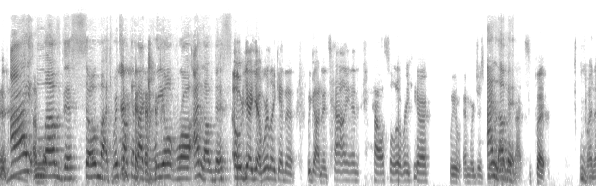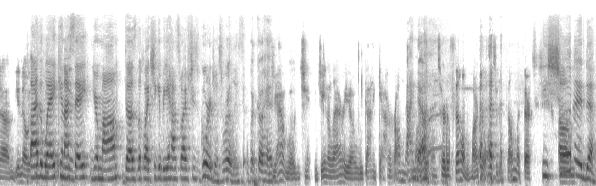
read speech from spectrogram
I I'm- love this so much. We're talking like real raw. I love this. oh yeah yeah we're like in a we got an italian household over here we and we're just I love it. nuts but but um you know By the way, can I say your mom does look like she could be a housewife? She's gorgeous, really. So, go- ahead. yeah well G- gina lario we got to get her on that I know. margaret wants her to film margaret wants her to film with her She should. Um,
